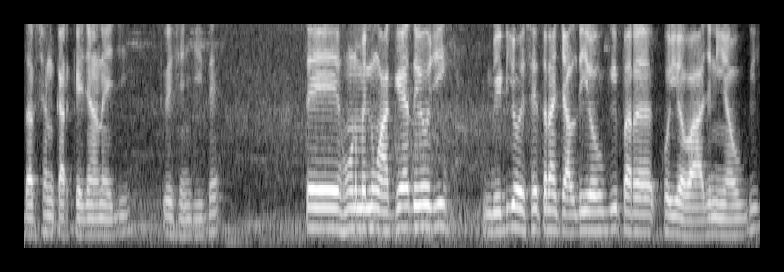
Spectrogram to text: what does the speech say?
ਦਰਸ਼ਨ ਕਰਕੇ ਜਾਣੇ ਜੀ ਕ੍ਰਿਸ਼ਨ ਜੀ ਦੇ। ਤੇ ਹੁਣ ਮੈਨੂੰ ਆਗਿਆ ਦਿਓ ਜੀ। ਵੀਡੀਓ ਇਸੇ ਤਰ੍ਹਾਂ ਚੱਲਦੀ ਰਹੂਗੀ ਪਰ ਕੋਈ ਆਵਾਜ਼ ਨਹੀਂ ਆਊਗੀ।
